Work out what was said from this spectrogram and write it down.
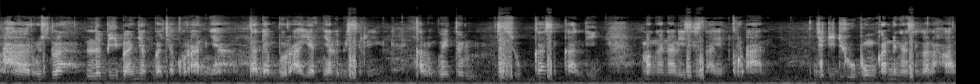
haruslah lebih banyak baca Qurannya. Tadabur ayatnya lebih sering. Kalau gue itu suka sekali menganalisis ayat Quran. Jadi dihubungkan dengan segala hal.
